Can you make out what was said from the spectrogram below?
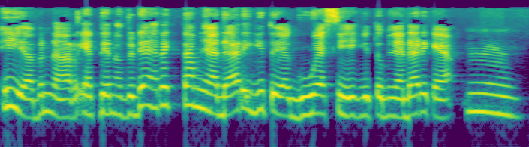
Iya benar. At the end of the day kita menyadari gitu ya gue sih gitu menyadari kayak hmm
